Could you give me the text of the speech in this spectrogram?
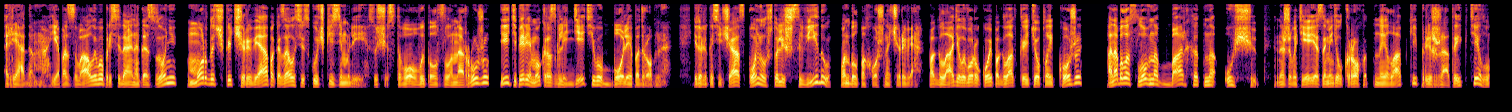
рядом. Я позвал его, приседая на газоне. Мордочка червя показалась из кучки земли. Существо выползло наружу, и теперь я мог разглядеть его более подробно. И только сейчас понял, что лишь с виду он был похож на червя. Погладил его рукой по гладкой теплой коже она была словно бархат на ощупь. На животе я заметил крохотные лапки, прижатые к телу.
